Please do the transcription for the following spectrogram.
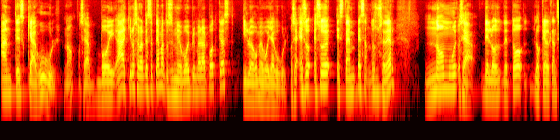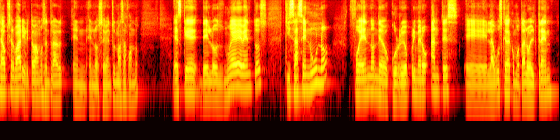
antes que a Google, ¿no? O sea, voy, ah, quiero saber de este tema, entonces me voy primero al podcast y luego me voy a Google. O sea, eso, eso está empezando a suceder. No muy, o sea, de, los, de todo lo que alcancé a observar, y ahorita vamos a entrar en, los eventos más a fondo, es que de los nueve eventos, quizás en uno fue en donde ocurrió primero antes eh, la búsqueda como tal o el tren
